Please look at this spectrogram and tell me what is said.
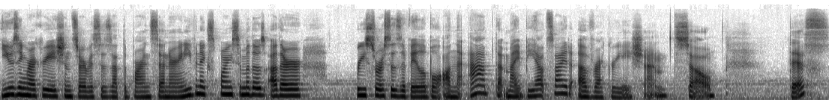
using recreation services at the Barnes Center, and even exploring some of those other resources available on the app that might be outside of recreation. So, this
